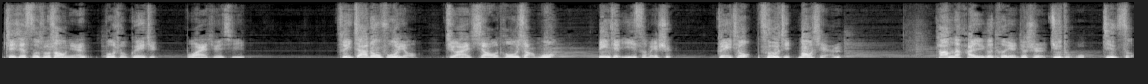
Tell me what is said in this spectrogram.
这些私塾少年不守规矩，不爱学习，虽家中富有，却爱小偷小摸，并且以此为事，追求刺激冒险。他们呢还有一个特点，就是聚赌近色，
